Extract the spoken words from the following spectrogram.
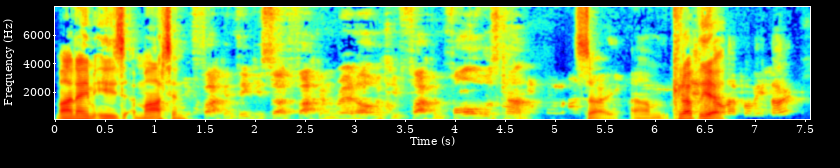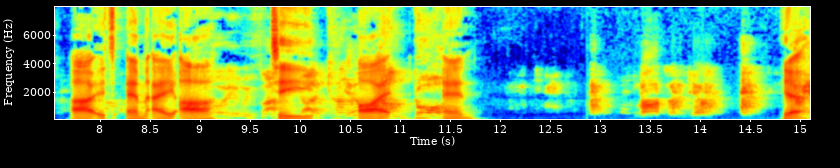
My name is Martin. You fucking think you're so fucking red hot with your fucking followers, cunt. Sorry. Um, could I Can you yeah. spell that for me, sorry? Uh, it's M A R here we fucking T go, cunt, I dumb dog. N. Martin, yep. We Yeah.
